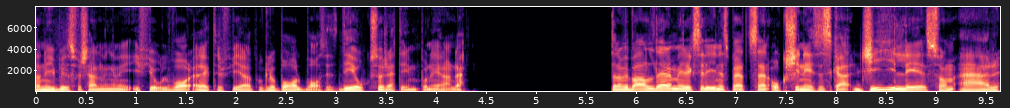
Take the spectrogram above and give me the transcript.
av nybilsförsäljningen i fjol var elektrifierad på global basis. Det är också rätt imponerande. Sen har vi Balder med Erik Selin i spetsen och kinesiska Geely som är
